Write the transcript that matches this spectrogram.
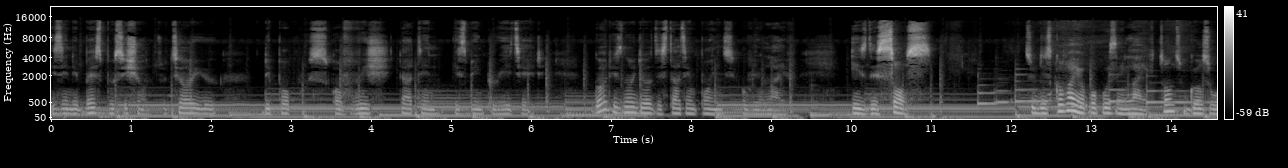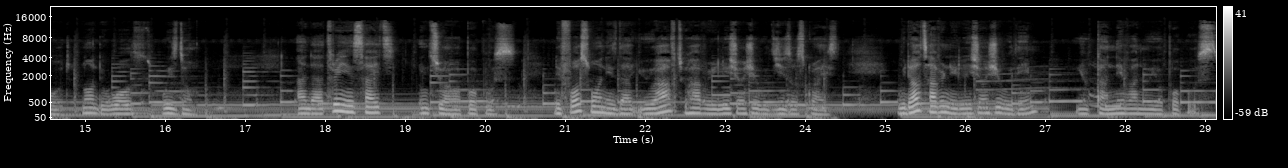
is in the best position to tell you the purpose of which that thing is being created. God is not just the starting point of your life, is the source. To discover your purpose in life, turn to God's word, not the world's wisdom. And there are three insights into our purpose. The first one is that you have to have a relationship with Jesus Christ. Without having a relationship with Him, you can never know your purpose.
